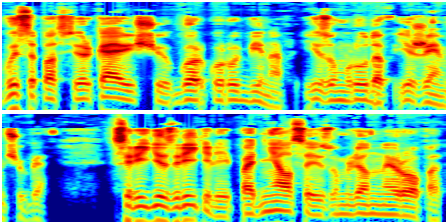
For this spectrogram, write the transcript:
высыпав сверкающую горку рубинов, изумрудов и жемчуга. Среди зрителей поднялся изумленный ропот.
